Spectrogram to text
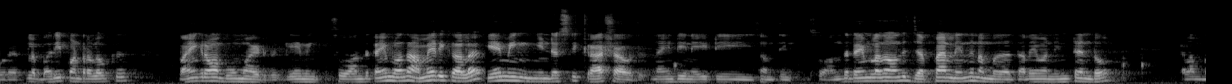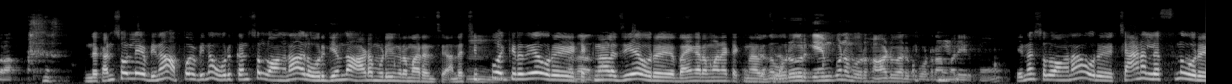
ஒரு இடத்துல பரி பண்ணுற அளவுக்கு பயங்கரமாக பூம் ஆகிடுது கேமிங் ஸோ அந்த டைமில் வந்து அமெரிக்காவில் கேமிங் இண்டஸ்ட்ரி கிராஷ் ஆகுது. நைன்டீன் எயிட்டி சம்திங் ஸோ அந்த டைமில் தான் வந்து ஜப்பான்லேருந்து நம்ம தலைவன் நின்டெண்டோ கிளம்புறான். இந்த கன்சோல்ல எப்படின்னா அப்போ எப்படின்னா ஒரு கன்சோல் வாங்கினா அதுல ஒரு கேம் தான் ஆட முடியுங்கிற மாதிரி இருந்துச்சு. அந்த சிப். வைக்கிறதே ஒரு. டெக்னாலஜியே ஒரு பயங்கரமான டெக்னாலஜி ஒரு ஒரு கேமுக்கும் நம்ம ஒரு ஹார்ட்வேர் போடுற மாதிரி இருக்கும். என்ன சொல்லுவாங்கன்னா ஒரு சேனல் எஃப்னு ஒரு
